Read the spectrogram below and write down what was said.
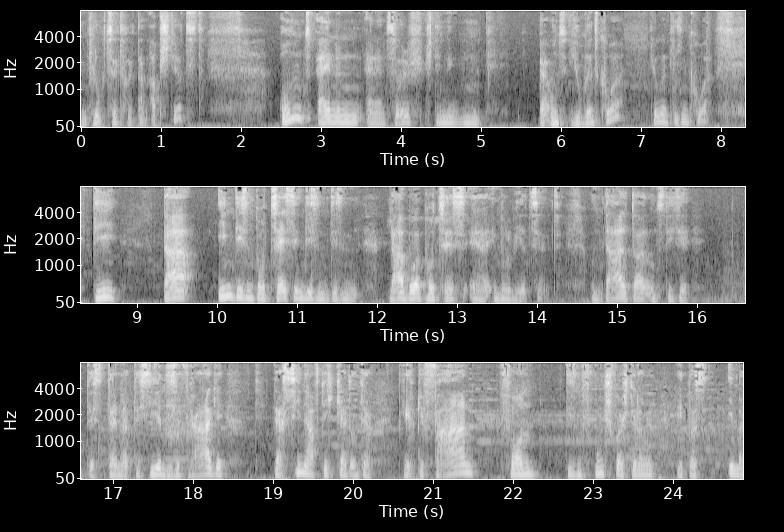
im Flugzeug halt dann abstürzt und einen, einen zwölfstündigen bei uns Jugendchor, jugendlichen Chor, die da in diesem Prozess, in diesem, diesem Laborprozess äh, involviert sind. Und da, da uns diese, das Dramatisieren, diese Frage der Sinnhaftigkeit und der, Gefahren von diesen Wunschvorstellungen etwas immer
